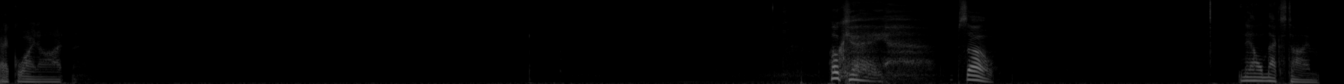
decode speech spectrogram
Heck, why not? Okay. So, nail next time.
